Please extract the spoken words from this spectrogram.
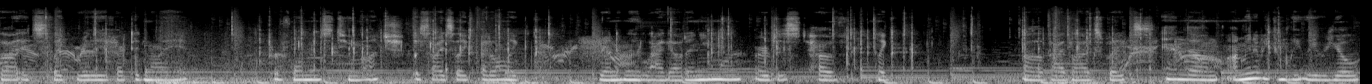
that it's like really affected my performance too much. Besides like I don't like randomly lag out anymore or just have like uh, bad lag spikes. And um, I'm gonna be completely real,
